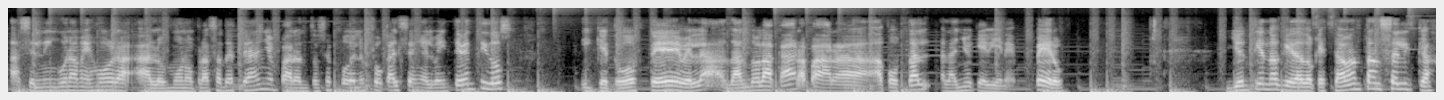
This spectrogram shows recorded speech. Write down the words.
hacer ninguna mejora a los monoplazas de este año para entonces poder enfocarse en el 2022 y que todo esté, ¿verdad? Dando la cara para apostar al año que viene. Pero yo entiendo que dado que estaban tan cerca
